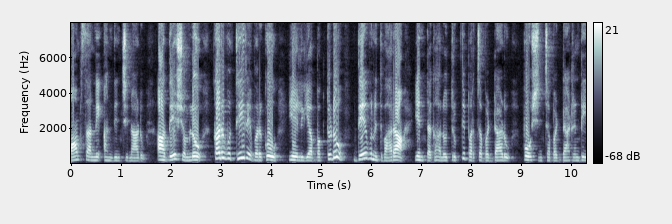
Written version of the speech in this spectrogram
మాంసాన్ని అందించినాడు. ఆ దేశంలో కరువు తీరే వరకు ఏలియా భక్తుడు దేవుని ద్వారా ఎంతగానో తృప్తిపరచబడ్డాడు పోషించబడ్డాడండి.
